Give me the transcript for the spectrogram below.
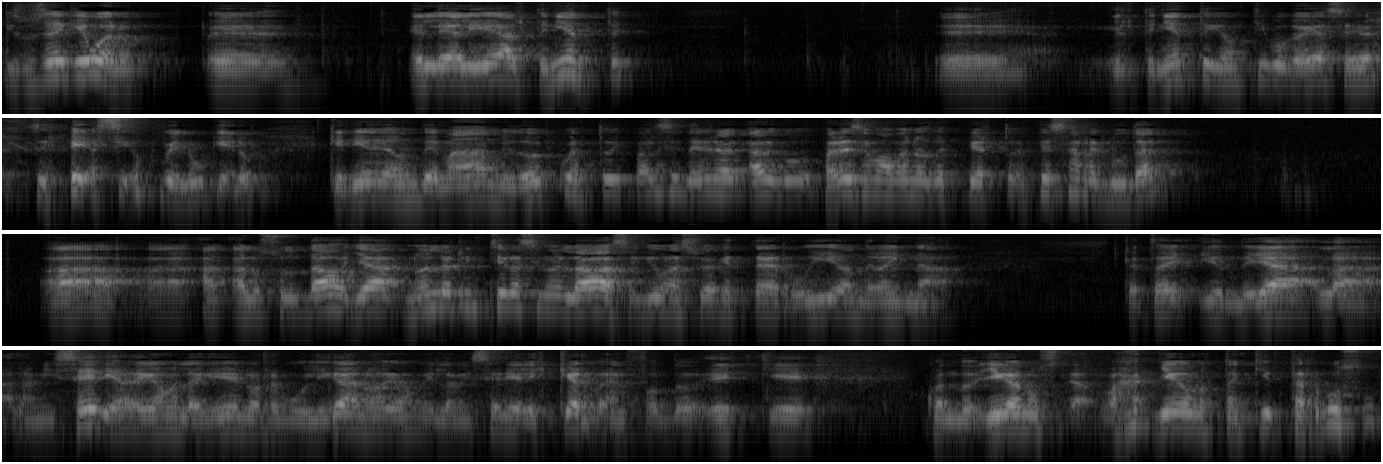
Y sucede que, bueno, eh, él le da la idea al teniente. Eh, el teniente, que es un tipo que había, había sido peluquero, que tiene don de mando y todo el cuento, y parece tener algo, parece más o menos despierto, empieza a reclutar a, a, los soldados ya, no en la trinchera, sino en la base, que es una ciudad que está derruida, donde no hay nada. Y donde ya la, la, miseria, digamos, la que viven los republicanos, digamos, y la miseria de la izquierda, en el fondo, es que cuando llegan unos, llegan unos tanquistas rusos,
